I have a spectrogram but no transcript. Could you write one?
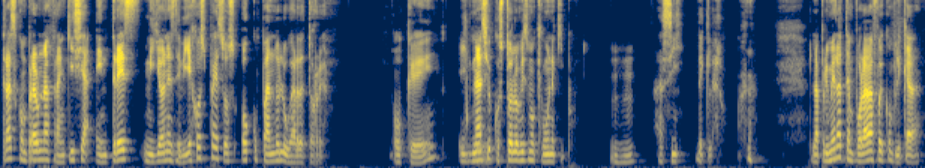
Tras comprar una franquicia en 3 millones de viejos pesos ocupando el lugar de Torreón. Ok. Ignacio costó lo mismo que un equipo. Así de claro. La primera temporada fue complicada.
